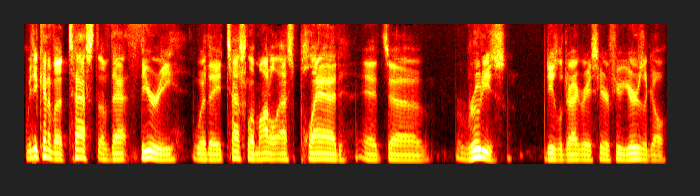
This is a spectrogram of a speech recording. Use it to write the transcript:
we did kind of a test of that theory with a Tesla Model S plaid at uh, Rudy's diesel drag race here a few years ago.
